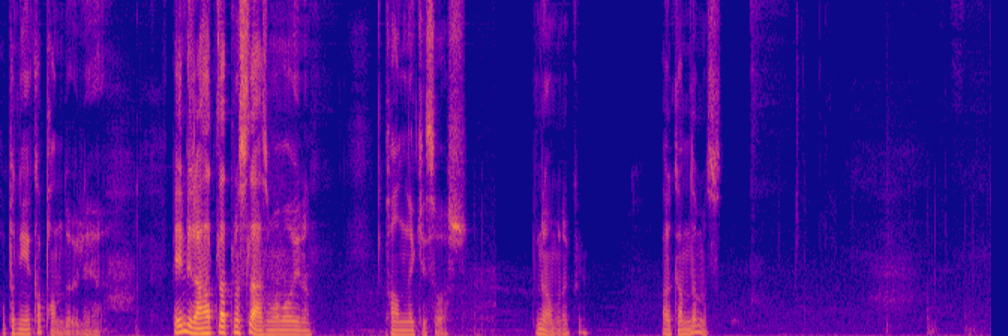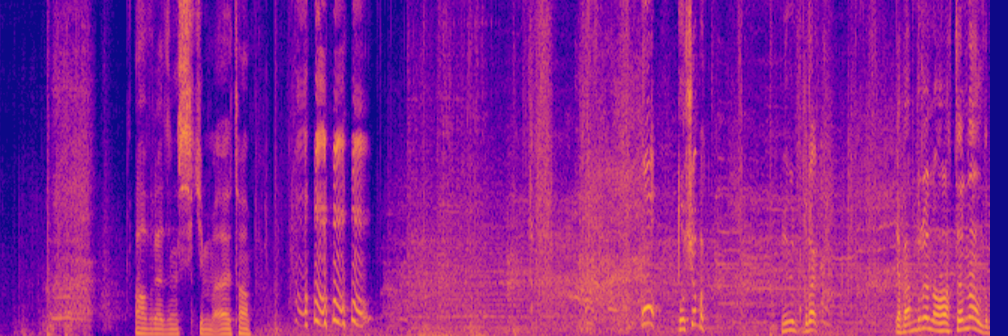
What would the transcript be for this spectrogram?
Kapı niye kapandı öyle ya? Benim bir rahatlatması lazım ama oyunun. Kan lekesi var. Bu ne amına koyayım? Arkamda mısın? Avradını sikim. Evet, tamam. oh! Doça bak. Beni bırak. Ya ben buranın anahtarını aldım.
